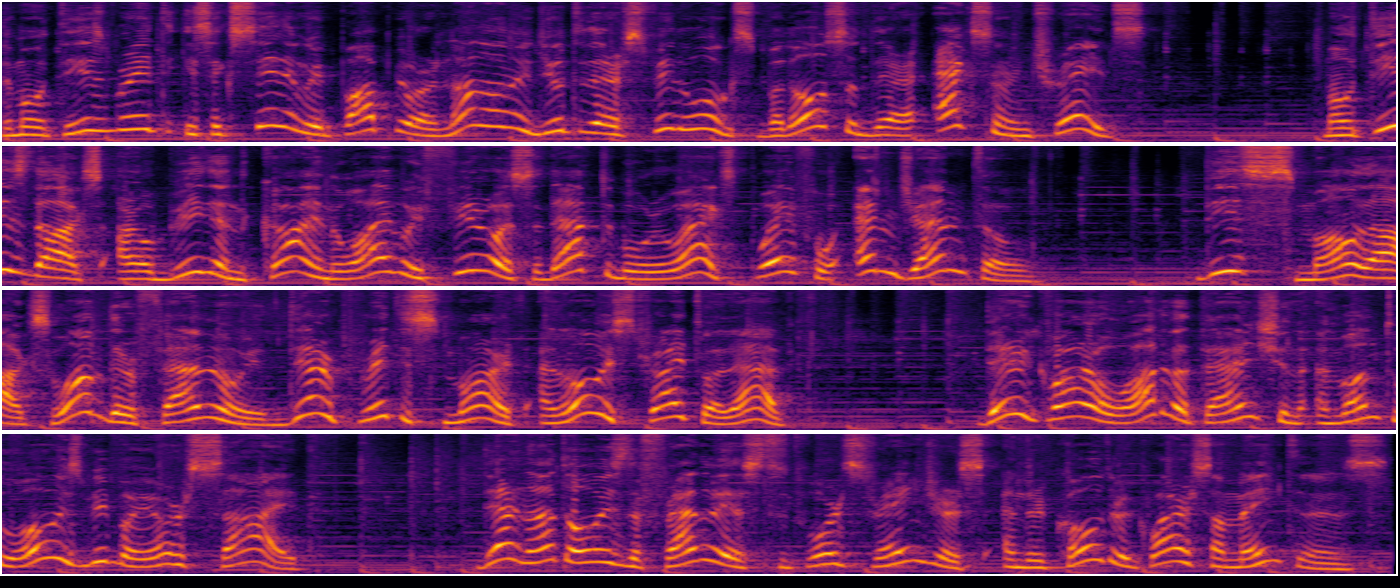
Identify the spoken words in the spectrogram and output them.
The Maltese breed is exceedingly popular not only due to their sweet looks, but also their excellent traits. Maltese dogs are obedient, kind, lively, fearless, adaptable, relaxed, playful and gentle. These small dogs love their family, they're pretty smart and always try to adapt. They require a lot of attention and want to always be by your side. They are not always the friendliest towards strangers and their coat requires some maintenance.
